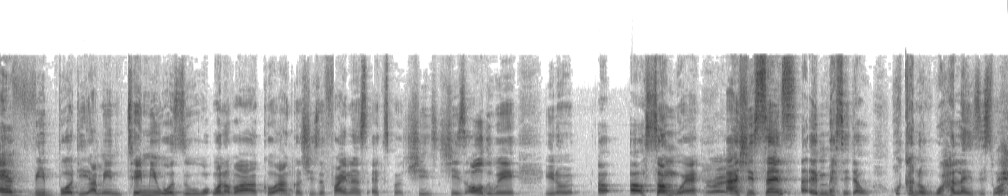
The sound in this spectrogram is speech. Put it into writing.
everybody, I mean, Tammy was one of our co-anchors. She's a finance expert. She's, she's all the way, you know, uh, uh, somewhere. Right. And she sends a message that, what kind of wahala is this one?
